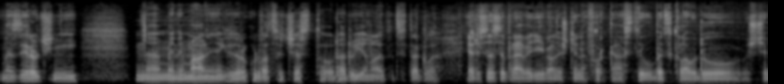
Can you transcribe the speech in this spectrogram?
meziroční, minimálně někdy do roku 26 to odhadují analytici takhle. Já když jsem se právě díval ještě na forecasty vůbec cloudu, ještě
